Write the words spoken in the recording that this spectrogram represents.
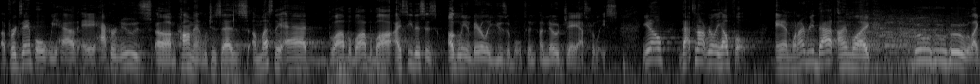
Uh, for example, we have a Hacker News um, comment which says, unless they add blah, blah, blah, blah, blah, I see this as ugly and barely usable to a Node.js release. You know, that's not really helpful. And when I read that, I'm like, boo hoo hoo. Like,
